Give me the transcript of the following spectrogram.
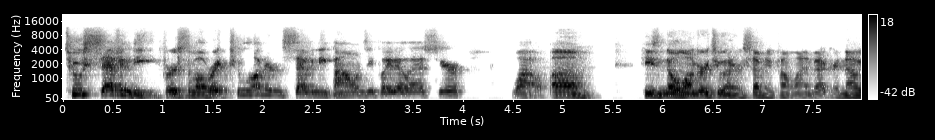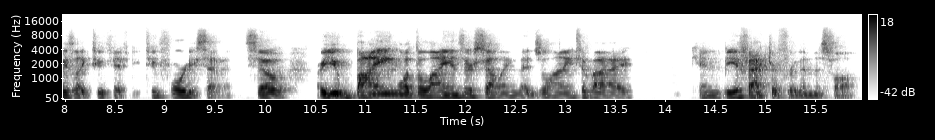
270, first of all, right? 270 pounds he played at last year. Wow. Um, he's no longer a 270 pound linebacker. Now he's like 250, 247. So are you buying what the Lions are selling that Jahlani Tavai can be a factor for them this fall?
